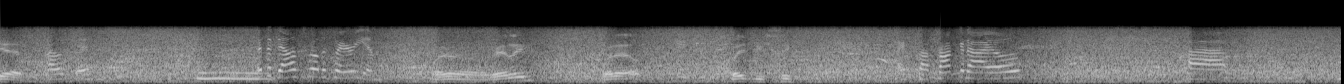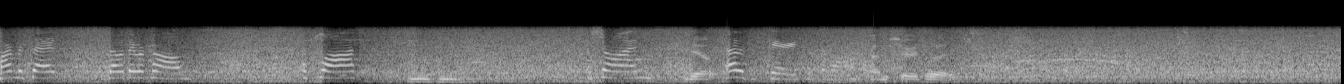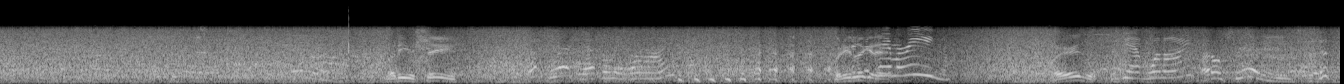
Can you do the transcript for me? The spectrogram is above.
Yes. Okay. Mm. At the Dallas World Aquarium. Uh, really? What else? What did you see? I saw crocodiles, uh, marmosets, is that what they were called? A sloth. Mm-hmm. A Sean. Yep. That was the scariest of them all. I'm sure it was. What do you see? That's good. That's only one eye. What are you looking it's a at? tamarin. Where is it? Does he have one eye? I don't see any of these things.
